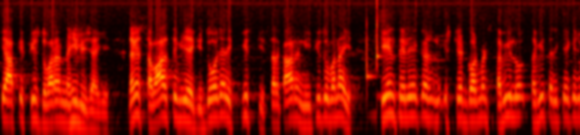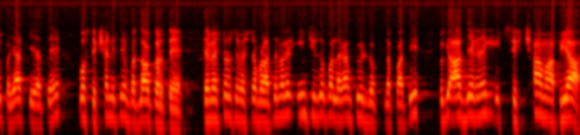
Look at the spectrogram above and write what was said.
कि आपकी फ़ीस दोबारा नहीं ली जाएगी। लेकिन सवाल सिर्फ़ ये है कि 2021 की सरकार ने नीति तो बनाई, केंद्र से लेकर स्टेट गवर्नमेंट सभी लोग सभी तरीके के जो प्रयास किए जाते हैं, वो शिक्षा नीति में बदलाव करते हैं। सेमेस्टर सेमेस्टर बढ़ाते हैं, मगर इन चीज़ों पर लगाम क्यों लग पाती है, क्योंकि आप देख रहे हैं कि शिक्षा माफिया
